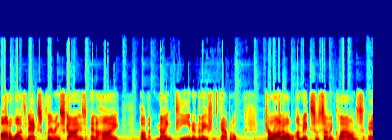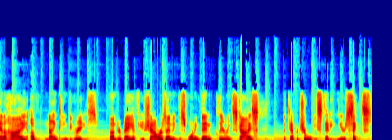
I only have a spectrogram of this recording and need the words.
Ottawa's next, clearing skies and a high of 19 in the nation's capital. Toronto, a mix of sun and clouds and a high of 19 degrees. Thunder Bay, a few showers ending this morning, then clearing skies. The temperature will be steady near six.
